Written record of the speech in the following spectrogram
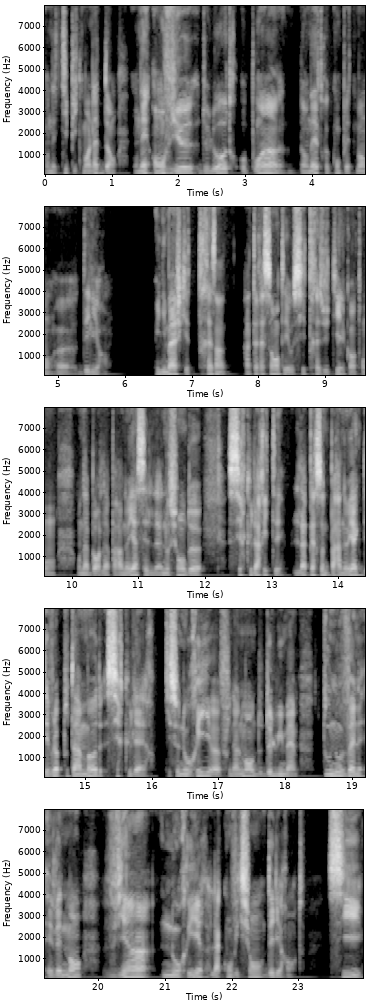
On est typiquement là-dedans. On est envieux de l'autre au point d'en être complètement euh, délirant. Une image qui est très intéressante et aussi très utile quand on, aborde la paranoïa, c'est la notion de circularité. La personne paranoïaque développe tout un mode circulaire qui se nourrit euh, finalement de, lui-même. Tout nouvel événement vient nourrir la conviction délirante. Si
